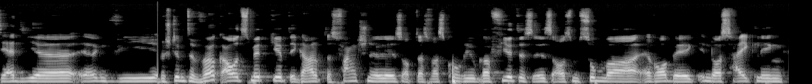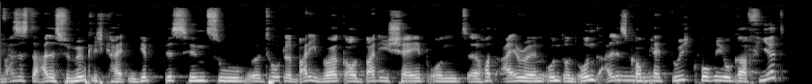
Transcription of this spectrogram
der dir irgendwie bestimmte Workouts mitgibt, egal ob das Functional ist, ob das was choreografiertes ist aus dem Zumba, Aerobic, Indoor Cycling, was es da alles für Möglichkeiten gibt, bis hin zu äh, Total Body Workout, Body Shape und äh, Hot Iron und und und, alles mhm. komplett durchchoreografiert.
